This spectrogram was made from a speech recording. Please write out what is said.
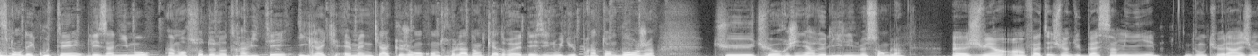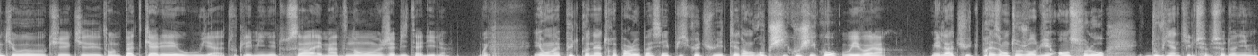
venons d'écouter Les Animaux, un morceau de notre invité YMNK que je rencontre là dans le cadre des Inuits du printemps de Bourges. Tu, tu es originaire de Lille, il me semble. Euh, je viens, en fait, je viens du bassin minier. Donc euh, la région qui est, au- qui est- qui est dans le Pas-de-Calais où il y a toutes les mines et tout ça. Et maintenant, j'habite à Lille. Et on a pu te connaître par le passé puisque tu étais dans le groupe Chico Chico. Oui, voilà. Mais là, tu te présentes aujourd'hui en solo. D'où vient-il ce pseudonyme?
